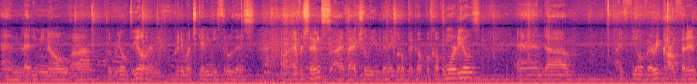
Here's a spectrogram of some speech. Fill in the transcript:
and letting me know uh, the real deal and pretty much getting me through this. Uh, ever since, I've actually been able to pick up a couple more deals and um, I feel very confident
